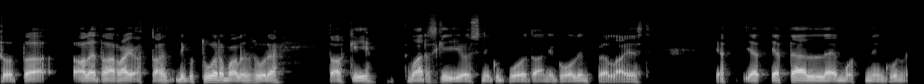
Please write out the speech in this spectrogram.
tota, aletaan rajoittaa niin kuin turvallisuuden takia, varsinkin jos niin kuin puhutaan niin kuin ja, ja, ja tälleen, mutta niin kuin,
